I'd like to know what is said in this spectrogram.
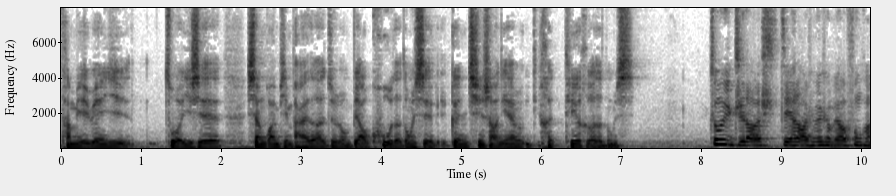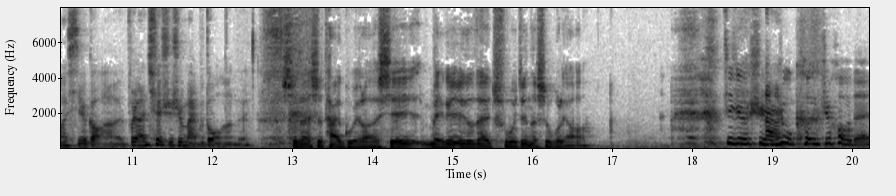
他们也愿意做一些相关品牌的这种比较酷的东西，跟青少年很贴合的东西。终于知道子妍老师为什么要疯狂写稿啊，不然确实是买不动啊，对。实在是太贵了，写每个月都在出，真的受不了。这就是入坑之后的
